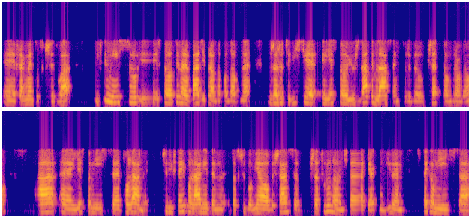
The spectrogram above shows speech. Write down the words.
e, fragmentu skrzydła. I w tym miejscu jest to o tyle bardziej prawdopodobne, że rzeczywiście jest to już za tym lasem, który był przed tą drogą, a e, jest to miejsce polany. Czyli w tej polanie ten, to skrzydło miałoby szansę przefrunąć, tak jak mówiłem, z tego miejsca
